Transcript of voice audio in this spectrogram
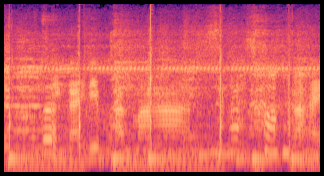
ๆสิ่งใดที่ผ่านมาก็ให้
